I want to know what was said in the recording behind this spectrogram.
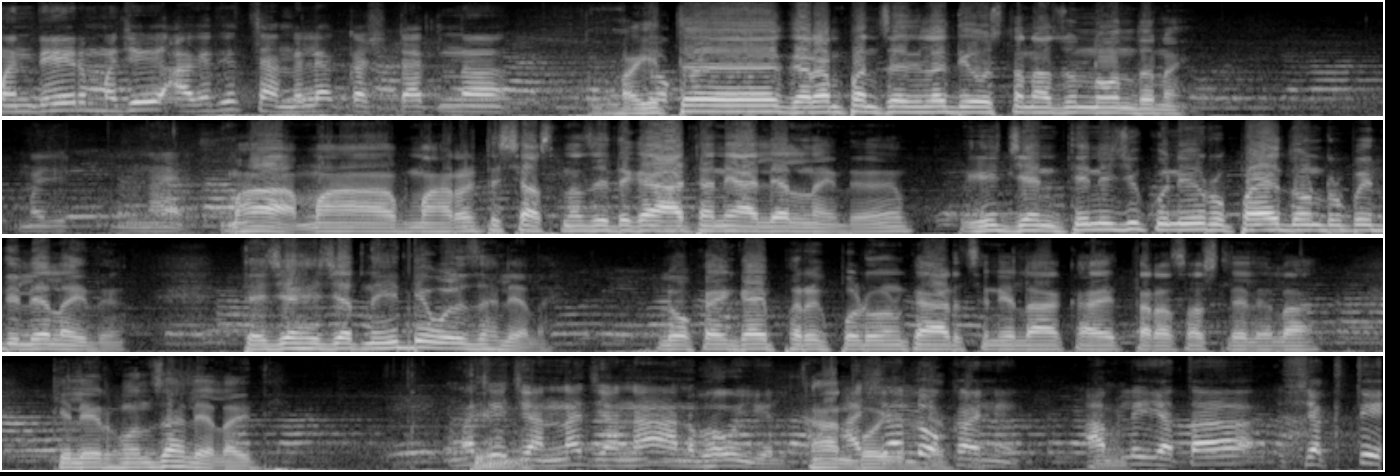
मंदिर म्हणजे अगदी चांगल्या कष्टातनं इथं ग्रामपंचायतीला देवस्थान अजून नोंद नाही. म्हणजे नाही. हा महा महाराष्ट्र शासनाचं इथे काय आठाने आलेलं नाहीत. हे जनतेने जी कोणी रुपये दोन रुपये दिलेला आहे त्याच्या ह्याच्यातनं ही देवळ झालेला आहे. लोकांनी काय फरक पडून काय अडचणीला काय त्रास असलेल्याला क्लिअर होऊन झालेला आहे ते. म्हणजे ज्यांना ज्यांना अनुभव येईल. अनुभव अशा लोकांनी आपले यथा शक्ती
